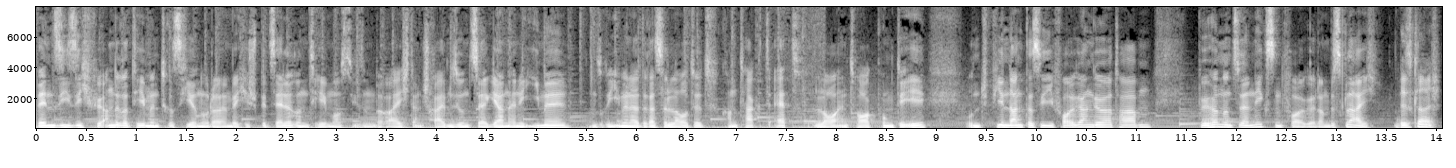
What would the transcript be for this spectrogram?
Wenn Sie sich für andere Themen interessieren oder irgendwelche spezielleren Themen aus diesem Bereich, dann schreiben Sie uns sehr gerne eine E-Mail. Unsere E-Mail-Adresse lautet kontakt at lawandtalk.de. Und vielen Dank, dass Sie die Folge angehört haben. Wir hören uns in der nächsten Folge. Dann bis gleich. Bis gleich.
